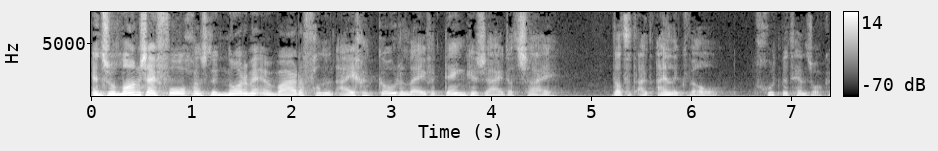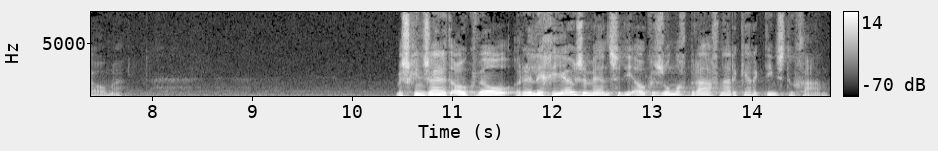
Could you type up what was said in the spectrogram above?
En zolang zij volgens de normen en waarden van hun eigen code leven, denken zij dat, zij dat het uiteindelijk wel goed met hen zal komen. Misschien zijn het ook wel religieuze mensen die elke zondag braaf naar de kerkdienst toe gaan.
